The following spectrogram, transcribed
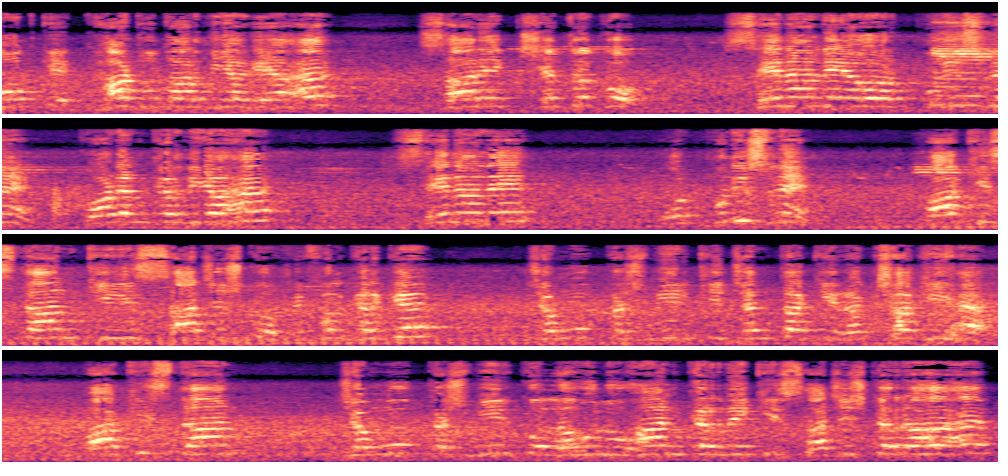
मौत के घाट उतार दिया गया है। सारे क्षेत्र को सेना ने और पुलिस ने कॉर्डन कर दिया है। सेना ने और पुलिस ने पाकिस्तान की इस साजिश को विफल करके जम्मू कश्मीर की जनता की रक्षा की है। पाकिस्तान जम्मू कश्मीर को लहूलुहान करने की साजिश कर रहा है।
